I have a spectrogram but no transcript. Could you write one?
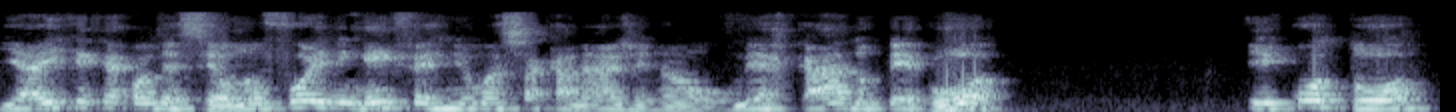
E aí o que, que aconteceu? Não foi ninguém fez nenhuma sacanagem, não. O mercado pegou e cotou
